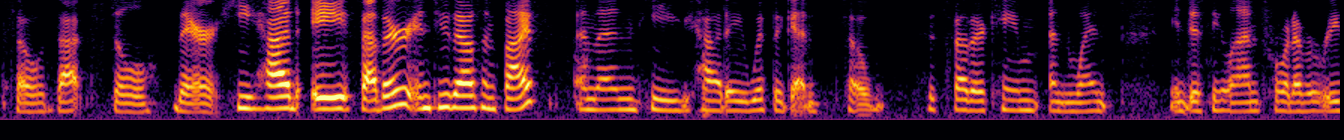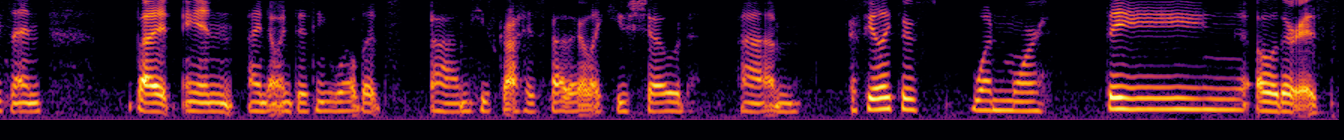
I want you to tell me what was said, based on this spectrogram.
so that's still there. He had a feather in 2005, and then he had a whip again. So his feather came and went in Disneyland for whatever reason. But in I know in Disney World, it's um, he's got his feather like you showed. Um, I feel like there's one more thing. Oh, there is.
